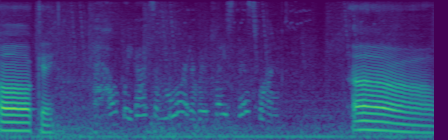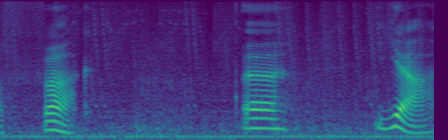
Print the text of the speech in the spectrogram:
Okay. I hope we got some more to replace this one. Oh fuck. Uh yeah.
